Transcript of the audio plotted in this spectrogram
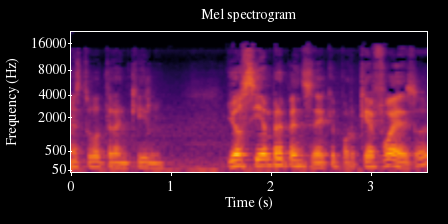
estuvo tranquilo. Yo siempre pensé que por qué fue eso.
